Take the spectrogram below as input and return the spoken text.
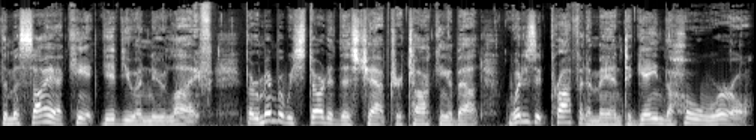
The Messiah can't give you a new life. But remember, we started this chapter talking about what does it profit a man to gain the whole world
